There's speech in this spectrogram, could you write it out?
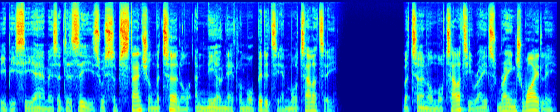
PPCM is a disease with substantial maternal and neonatal morbidity and mortality. Maternal mortality rates range widely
